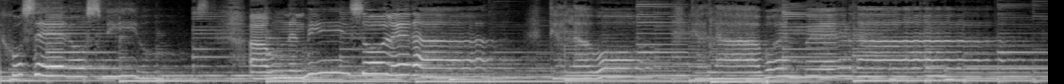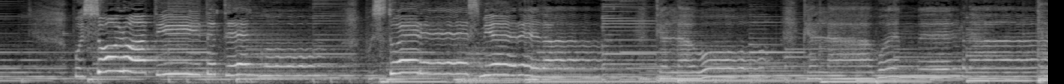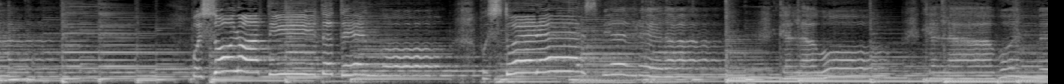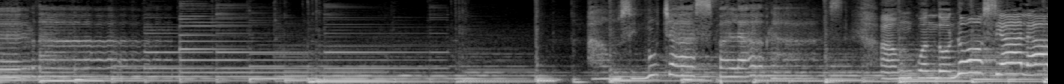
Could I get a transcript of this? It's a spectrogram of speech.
lejos de los míos, aún en mí. muchas palabras, aun cuando no sea la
